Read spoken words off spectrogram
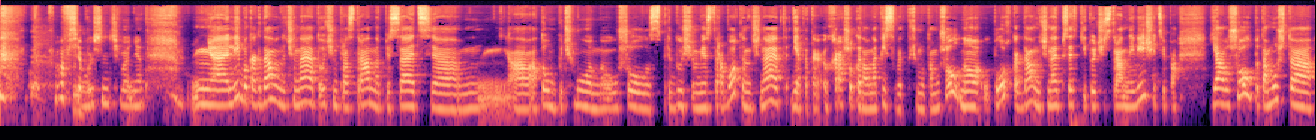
Вообще больше ничего нет. А, либо когда он начинает очень пространно писать а, о, том, почему он ушел с предыдущего места работы, начинает... Нет, это хорошо, когда он описывает, почему там ушел, но плохо, когда он начинает писать какие-то очень странные вещи, типа «я ушел, потому что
